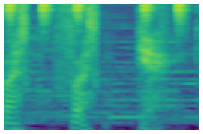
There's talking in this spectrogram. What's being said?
Fresco, Fresco, gang,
